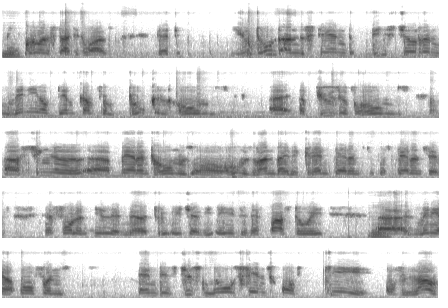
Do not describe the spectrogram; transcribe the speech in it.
mm. Kroonstad it was, that you don't understand these children, many of them come from broken homes, uh, abusive homes, uh, single uh, parent homes, or homes run by the grandparents because parents have, have fallen ill and uh, through HIV AIDS and have passed away. Mm. many are orphans. And there's just no sense of care, of love,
